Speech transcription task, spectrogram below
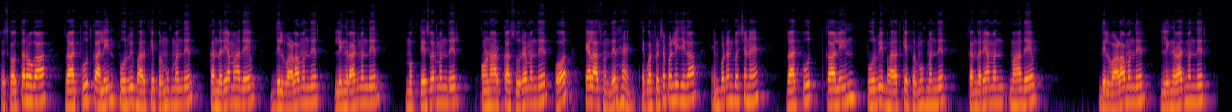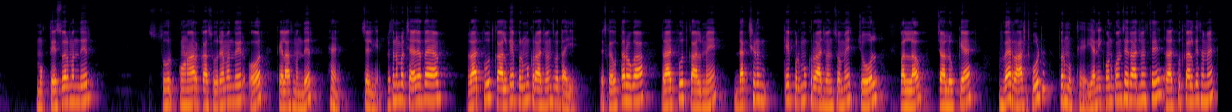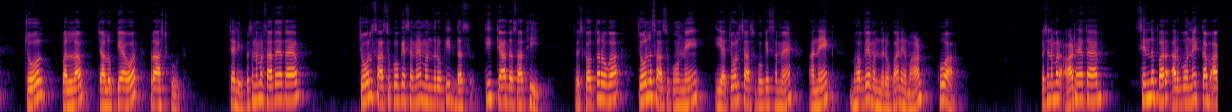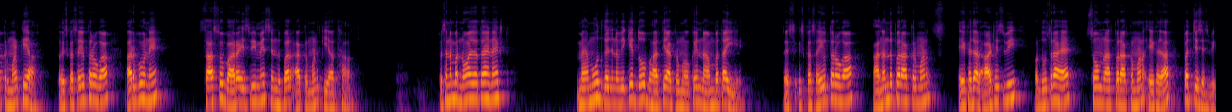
तो इसका उत्तर होगा राजपूत कालीन पूर्वी भारत के प्रमुख मंदिर कंदरिया महादेव, दिलवाड़ा मंदिर, लिंगराज मंदिर, मुक्तेश्वर मंदिर कोणार्क का सूर्य मंदिर और कैलाश मंदिर हैं। एक बार फिर से पढ़ लीजिएगा। इंपॉर्टेंट क्वेश्चन है। राजपूत कालीन पूर्वी भारत के प्रमुख मंदिर, कंदरिया महादेव, दिलवाड़ा मंदिर, लिंगराज मंदिर, मुक्तेश्वर मंदिर, सूर, कोणार्क का सूर्य मंदिर और कैलाश मंदिर हैं। चलिए, प्रश्न नंबर छः जाता है अब। राजपूत काल के प्रमुख राजवंश बताइए। तो इसका उत्तर होगा राजपूत काल में दक्षिण के प्रमुख राजवंशों में चोल, पल्लव, चालुक्य व राष्ट्रकूट प्रमुख थे। यानी कौन कौन से राजवंश थे? राजपूत काल के समय चोल, पल्लव, चालुक्य और राष्ट्रकूट। चलिए, प्रश्न नंबर सात आ जाता है अब। चोल शासकों के समय मंदिरों की दस, की क्या दशा थी? तो इसका उत्तर होगा, चोल शासकों ने, या चोल शासकों के समय अनेक भव्य मंदिरों का निर्माण हुआ। क्वेश्चन नंबर आठ आ जाता है अब। सिंध पर अरबों ने कब आक्रमण किया? तो इसका सही उत्तर होगा अरबों ने 712 ईस्वी में सिंध पर आक्रमण किया था। प्रश्न नंबर नौ आ जाता है नेक्स्ट। महमूद गजनवी के दो भारतीय आक्रमणों के नाम बताइए। तो इस, इसका सही उत्तर होगा आनंद पर आक्रमण 1008 ईस्वी और दूसरा है सोमनाथ पर आक्रमण 1025 ईस्वी।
